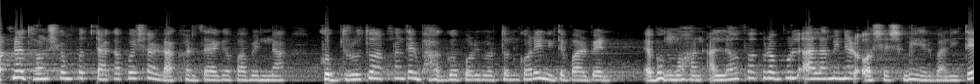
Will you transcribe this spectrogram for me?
আপনার ধন সম্পদ টাকা পয়সা রাখার জায়গা পাবেন না, খুব দ্রুত আপনাদের ভাগ্য পরিবর্তন করে নিতে পারবেন এবং মহান আল্লাহ পাক রব্বুল আলমিনের অশেষ মেহেরবাণীতে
